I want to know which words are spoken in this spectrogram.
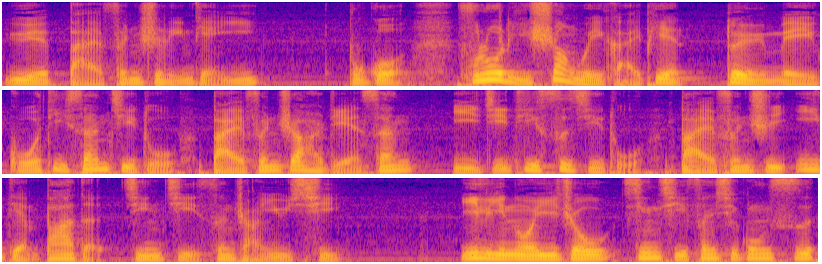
约百分之零点一。不过，弗洛里尚未改变对美国第三季度百分之二点三以及第四季度百分之一点八的经济增长预期。伊利诺伊州经济分析公司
